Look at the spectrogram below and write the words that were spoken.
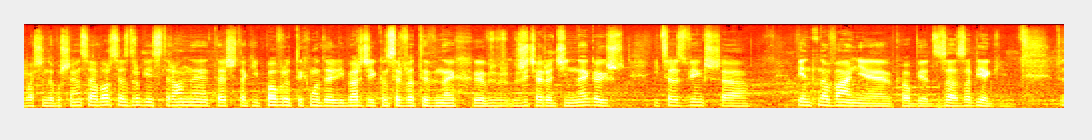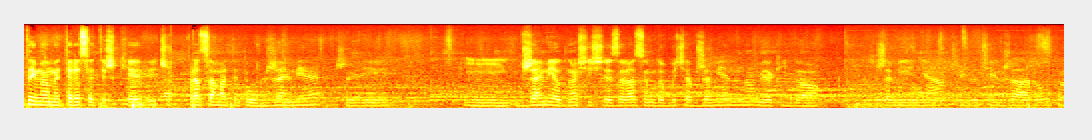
właśnie dopuszczająca aborcję, a z drugiej strony też taki powrót tych modeli bardziej konserwatywnych e, życia rodzinnego już i coraz większa piętnowanie kobiet za zabiegi. Tutaj mamy Teresę Tyszkiewicz. Praca ma tytuł Brzemię, czyli brzemię odnosi się zarazem do bycia brzemienną, jak i do brzemienia, czyli do ciężaru, do,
